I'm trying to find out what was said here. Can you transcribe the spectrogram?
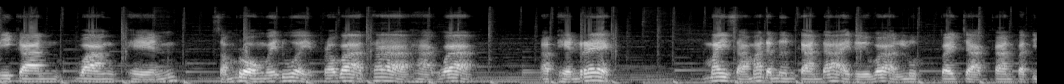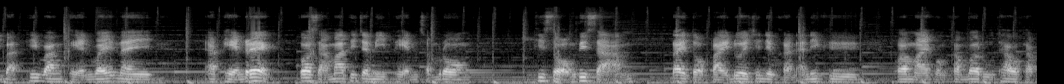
มีการวางแผนสำรองไว้ด้วย เพราะว่าถ้าหากว่าแผนแรก ไม่สามารถดำเนินการได้ หรือว่าหลุดไปจากการปฏิบัติที่วางแผนไว้ในแผนแรกก็สามารถที่จะมีแผนสำรองที่ 2 ที่ 3 ได้ต่อไปด้วยเช่นเดียวกัน อันนี้คือความหมายของคำว่ารู้เท่าครับ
